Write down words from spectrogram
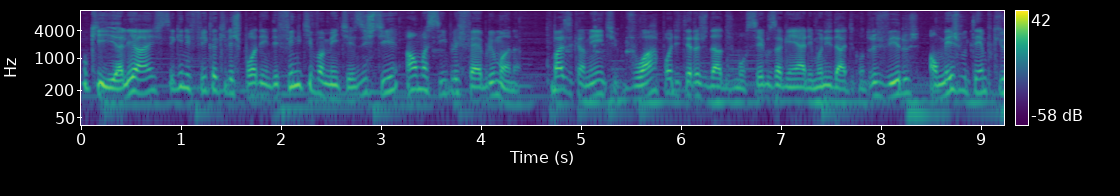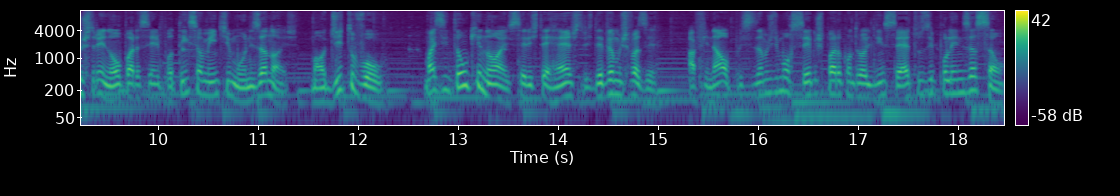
O que, aliás, significa que eles podem definitivamente resistir a uma simples febre humana. Basicamente, voar pode ter ajudado os morcegos a ganhar imunidade contra os vírus, ao mesmo tempo que os treinou para serem potencialmente imunes a nós. Maldito voo! Mas então o que nós, seres terrestres, devemos fazer? Afinal, precisamos de morcegos para o controle de insetos e polinização,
